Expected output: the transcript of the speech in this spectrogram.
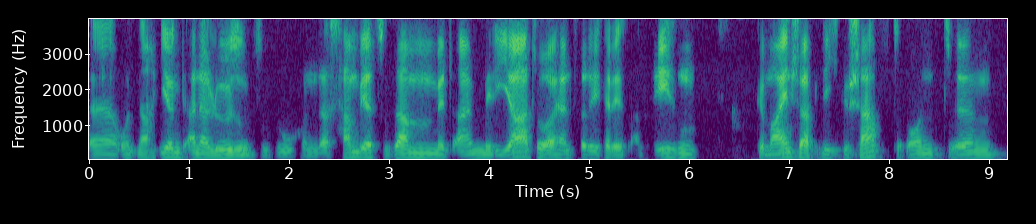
äh, und nach irgendeiner Lösung zu suchen. Das haben wir zusammen mit einem Mediator, Herrn Friedrich Heddes Andresen, gemeinschaftlich geschafft. Und ähm,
